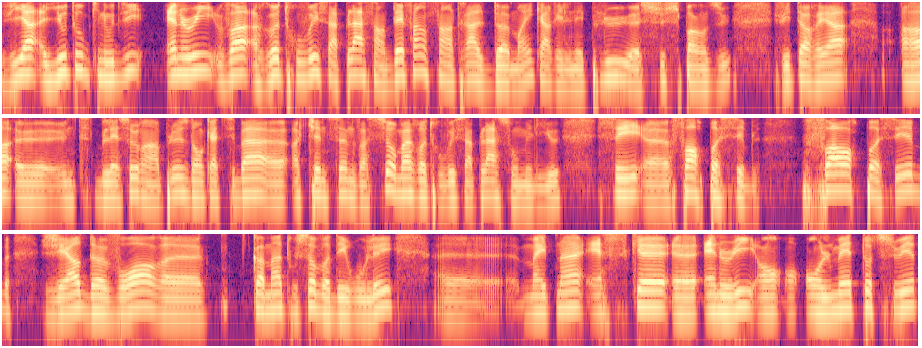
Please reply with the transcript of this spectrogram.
via YouTube qui nous dit Henry va retrouver sa place en défense centrale demain car il n'est plus suspendu. Victoria a euh, une petite blessure en plus. Donc, Atiba euh, Hutchinson va sûrement retrouver sa place au milieu. C'est euh, fort possible. Fort possible. J'ai hâte de voir comment tout ça va dérouler. maintenant, est-ce que Henry, on, le met tout de suite?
